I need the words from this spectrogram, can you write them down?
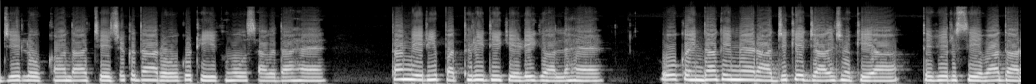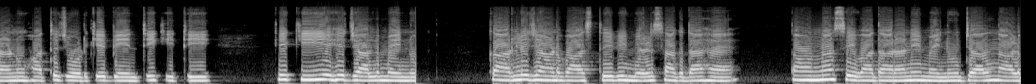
ਜੇ ਲੋਕਾਂ ਦਾ ਚੇਚਕ ਦਾ ਰੋਗ ਠੀਕ ਹੋ ਸਕਦਾ ਹੈ, ਤਾਂ ਮੇਰੀ ਪੱਥਰੀ ਦੀ ਕਿਹੜੀ ਗੱਲ ਹੈ? ਉਹ ਕਹਿੰਦਾ ਕਿ ਮੈਂ ਰੱਜ ਕੇ ਜਲ ਛਕਿਆ ਤੇ ਫਿਰ ਸੇਵਾਦਾਰਾਂ ਨੂੰ ਹੱਥ ਜੋੜ ਕੇ ਬੇਨਤੀ ਕੀਤੀ ਕਿ ਕੀ ਇਹ ਜਲ ਮੈਨੂੰ ਘਰ ਲੈ ਜਾਣ ਵਾਸਤੇ ਵੀ ਮਿਲ ਸਕਦਾ ਹੈ, ਤਾਂ ਉਹਨਾਂ ਸੇਵਾਦਾਰਾਂ ਨੇ ਮੈਨੂੰ ਜਲ ਨਾਲ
